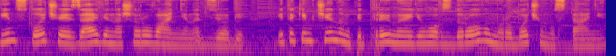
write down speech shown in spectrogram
він сточує зайві нашарування на дзьобі і таким чином підтримує його в здоровому робочому стані.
